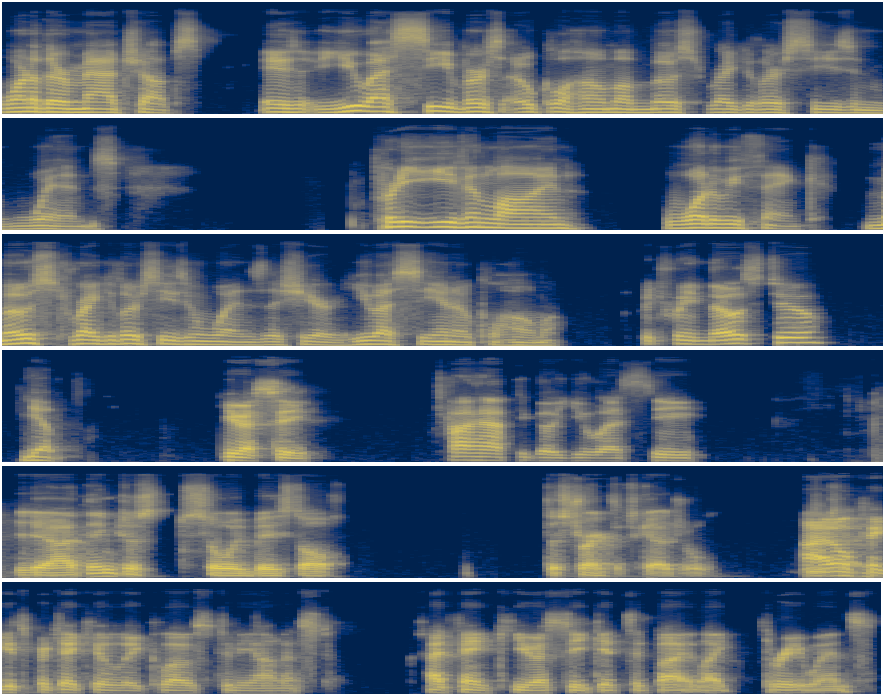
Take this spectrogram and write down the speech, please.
one of their matchups is USC versus Oklahoma, most regular season wins. Pretty even line. What do we think? Most regular season wins this year, USC and Oklahoma. Between those two? Yep. USC. I have to go USC. Yeah, I think just solely based off the strength of schedule. I don't think it's particularly close, to be honest. I think USC gets it by like three wins.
